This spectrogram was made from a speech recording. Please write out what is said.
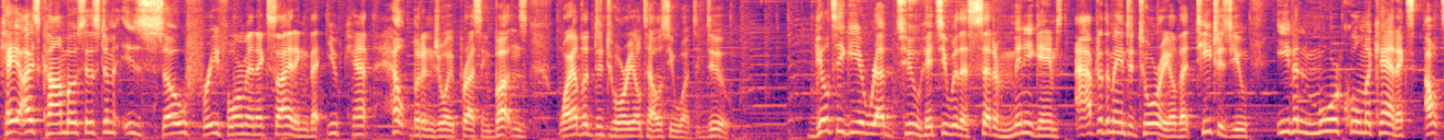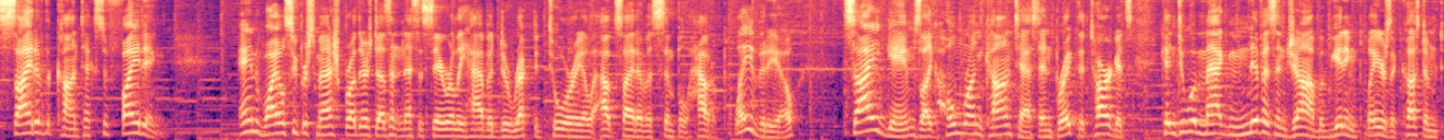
KI's combo system is so freeform and exciting that you can't help but enjoy pressing buttons while the tutorial tells you what to do. Guilty Gear Rev 2 hits you with a set of minigames after the main tutorial that teaches you even more cool mechanics outside of the context of fighting. And while Super Smash Bros. doesn't necessarily have a direct tutorial outside of a simple how to play video, side games like Home Run Contest and Break the Targets can do a magnificent job of getting players accustomed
